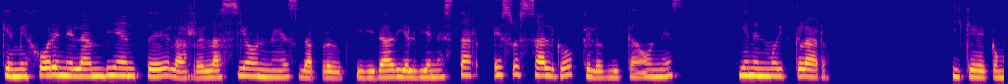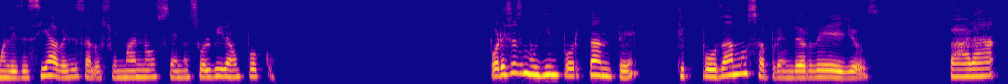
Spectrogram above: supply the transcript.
que mejoren el ambiente, las relaciones, la productividad y el bienestar. Eso es algo que los licaones tienen muy claro y que, como les decía, a veces a los humanos se nos olvida un poco. Por eso es muy importante que podamos aprender de ellos para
